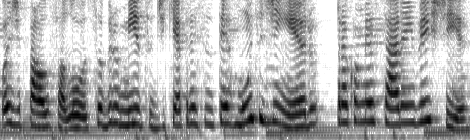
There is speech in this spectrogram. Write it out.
hoje Paulo falou sobre o mito de que é preciso ter muito dinheiro para começar a investir.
